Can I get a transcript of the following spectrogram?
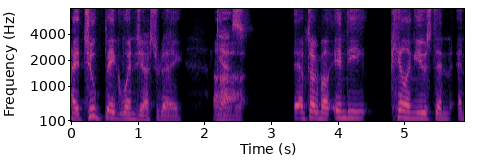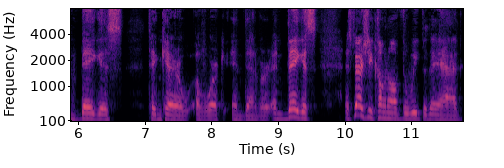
I had two big wins yesterday. Yes. Uh, I'm talking about Indy killing Houston and Vegas taking care of, of work in Denver. And Vegas, especially coming off the week that they had,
